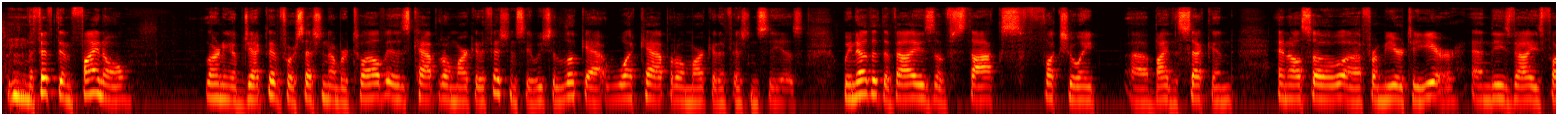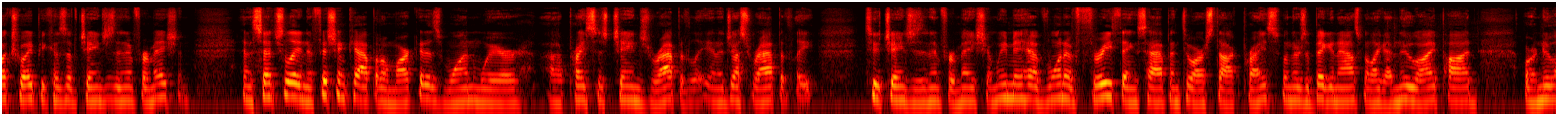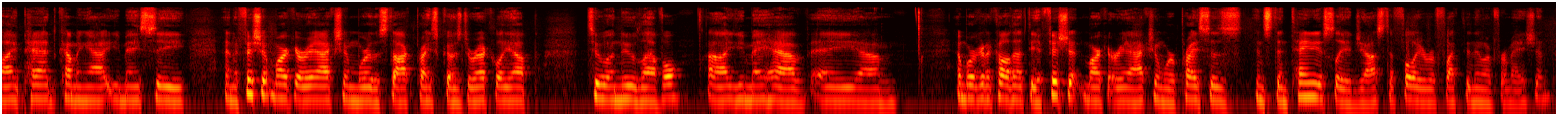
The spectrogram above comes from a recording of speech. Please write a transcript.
the fifth and final learning objective for session number 12 is capital market efficiency. We should look at what capital market efficiency is. We know that the values of stocks fluctuate uh, by the second and also uh, from year to year, and these values fluctuate because of changes in information. And essentially, an efficient capital market is one where uh, prices change rapidly and adjust rapidly to changes in information. We may have one of three things happen to our stock price. When there's a big announcement like a new iPod or a new iPad coming out, you may see an efficient market reaction where the stock price goes directly up to a new level. Uh, you may have a, um, and we're going to call that the efficient market reaction, where prices instantaneously adjust to fully reflect the new information.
